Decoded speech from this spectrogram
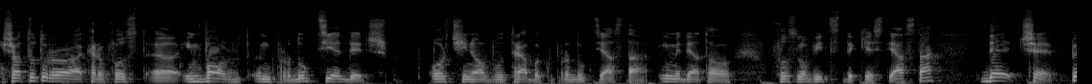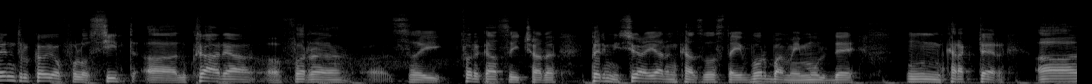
și a tuturor care au fost uh, involved în producție, deci oricine a avut treabă cu producția asta, imediat au fost loviți de chestia asta. De ce? Pentru că i-au folosit uh, lucrarea uh, fără, uh, să-i, fără ca să-i ceară permisiunea, iar în cazul ăsta e vorba mai mult de un caracter. Uh,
